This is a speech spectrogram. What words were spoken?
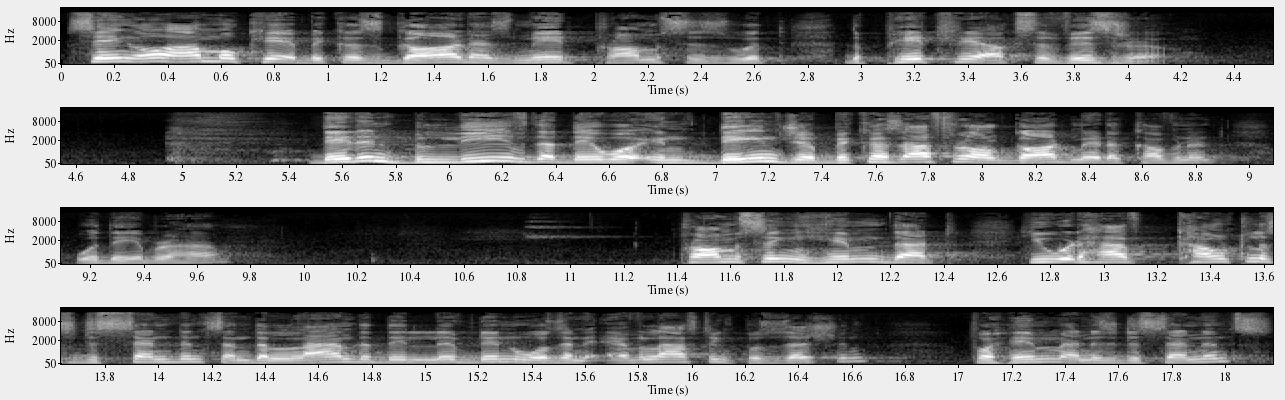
saying, Oh, I'm okay because God has made promises with the patriarchs of Israel. They didn't believe that they were in danger because, after all, God made a covenant with Abraham, promising him that he would have countless descendants and the land that they lived in was an everlasting possession for him and his descendants.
